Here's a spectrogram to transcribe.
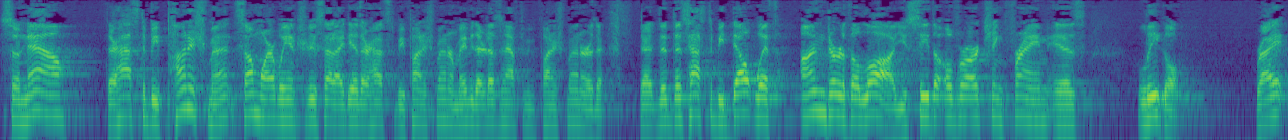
So now, there has to be punishment. Somewhere we introduce that idea there has to be punishment, or maybe there doesn't have to be punishment, or this has to be dealt with under the law. You see the overarching frame is legal. Right?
